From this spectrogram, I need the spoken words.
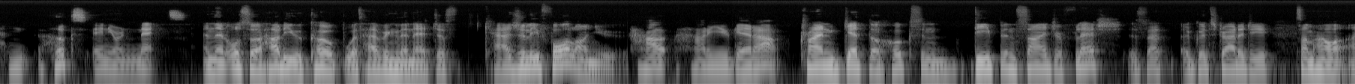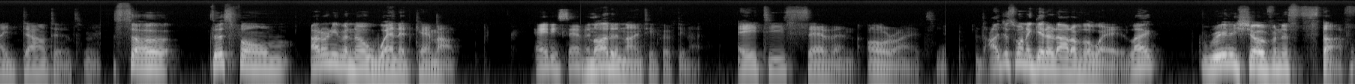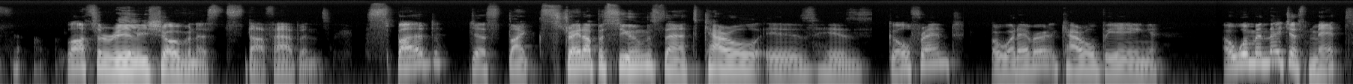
hooks in your nets. And then also, how do you cope with having the net just casually fall on you? How how do you get out? Try and get the hooks in deep inside your flesh. Is that a good strategy? Somehow, I doubt it. Mm. So, this film, I don't even know when it came out. Eighty-seven. Not in 1959. 87. All right. I just want to get it out of the way. Like, really chauvinist stuff. Lots of really chauvinist stuff happens. Spud just, like, straight up assumes that Carol is his girlfriend or whatever. Carol being a woman they just met.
